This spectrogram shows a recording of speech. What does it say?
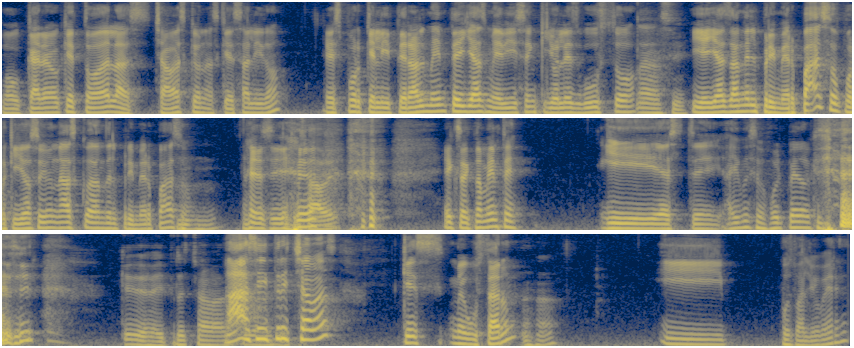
o creo que todas las chavas con las que he salido, es porque literalmente ellas me dicen que yo les gusto Ah, sí. y ellas dan el primer paso, porque yo soy un asco dando el primer paso. Ujú. Sí. ¿Sabe? Exactamente. Y este, ay, güey, se me fue el pedo que te iba a decir. Que hay tres chavas. Ah, sí, hay que- tres chavas que es- me gustaron. Ajá. Y pues valió verga.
